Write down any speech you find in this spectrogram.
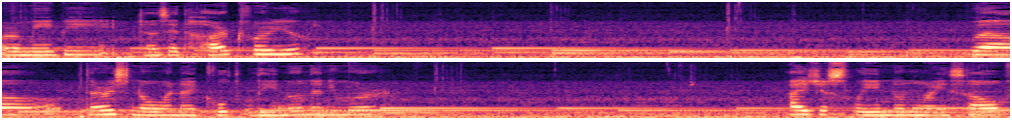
Or maybe does it hurt for you? Well, there is no one I could lean on anymore. I just lean on myself.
